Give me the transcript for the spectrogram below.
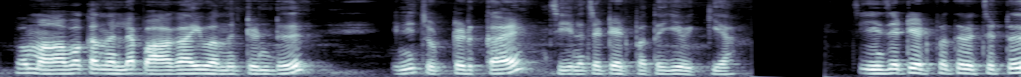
ഇപ്പം മാവൊക്കെ നല്ല പാകമായി വന്നിട്ടുണ്ട്. ഇനി ചുട്ടെടുക്കാൻ ചീനച്ചട്ടി അടുപ്പത്തേക്ക് വെക്കുക. ചീനച്ചട്ടി അടുപ്പത്ത് വെച്ചിട്ട്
